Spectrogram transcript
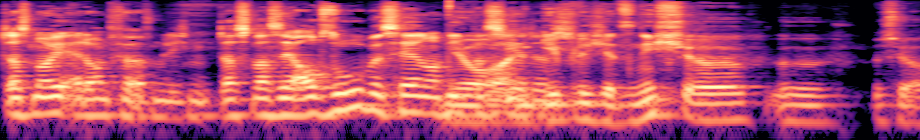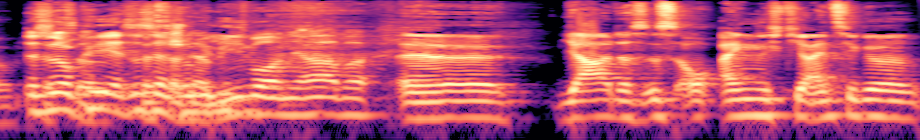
das neue Add-on veröffentlichen. Das, was ja auch so bisher noch nie Ja, passiert angeblich jetzt nicht. Äh, äh, ist ja ist. Es ist okay, es ist ja schon geleakt worden, ja, aber Äh, ja, das ist auch eigentlich die einzige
